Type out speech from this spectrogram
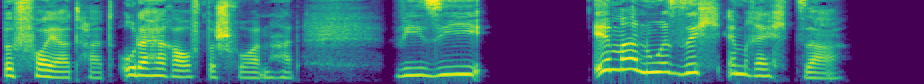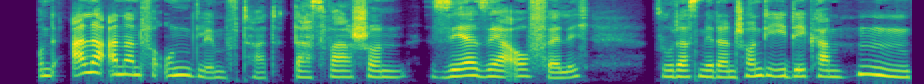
befeuert hat oder heraufbeschworen hat, wie sie immer nur sich im Recht sah und alle anderen verunglimpft hat, das war schon sehr, sehr auffällig, so dass mir dann schon die Idee kam, hm,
